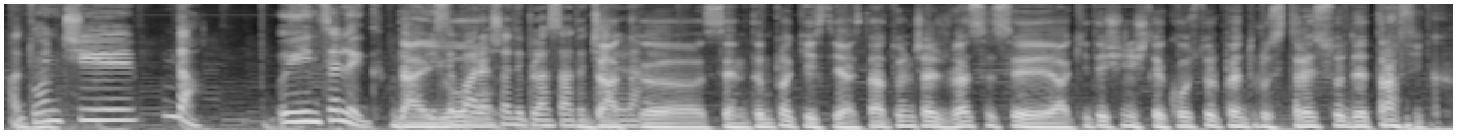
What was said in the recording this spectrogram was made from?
atunci, da, îi înțeleg. Da, Mi se eu, pare așa deplasată cererea. Dacă se întâmplă chestia asta, atunci aș vrea să se achite și niște costuri pentru stresul de trafic.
